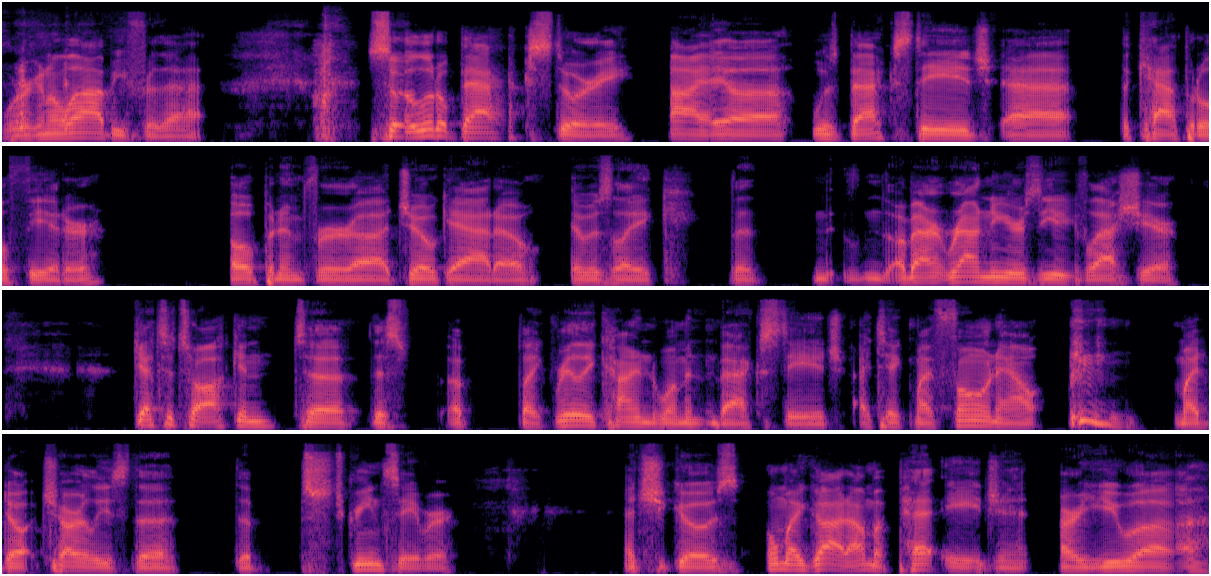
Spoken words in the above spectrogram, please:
We're gonna lobby for that. So a little backstory. I uh, was backstage at the Capitol Theater opening for uh, Joe Gatto. It was like the about around New Year's Eve last year. Get to talking to this uh, like really kind woman backstage. I take my phone out. my dog Charlie's the the screensaver, and she goes, "Oh my god, I'm a pet agent. Are you? Uh,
